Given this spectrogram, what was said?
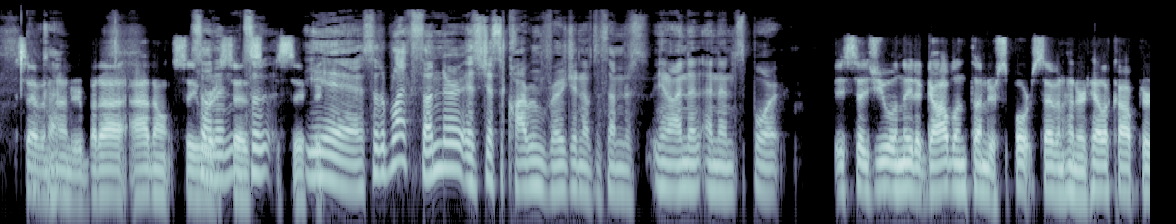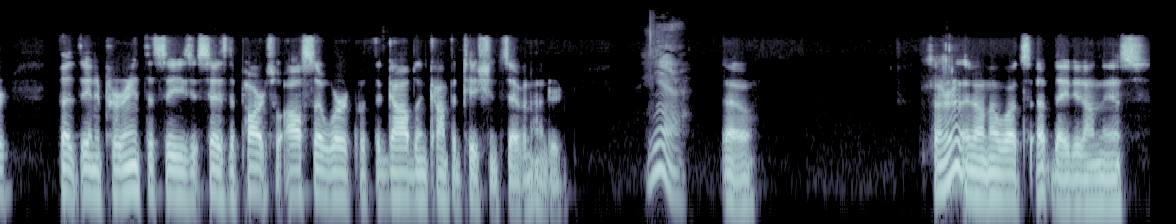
700, but I I don't see So where then- it says so- specific. Yeah, so the Black Thunder is just a carbon version of the Thunder, you know, and then and then Sport. It says you will need a Goblin Thunder Sport 700 helicopter, but then in parentheses it says the parts will also work with the Goblin Competition 700. Yeah, So, so I really don't know what's updated on this.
